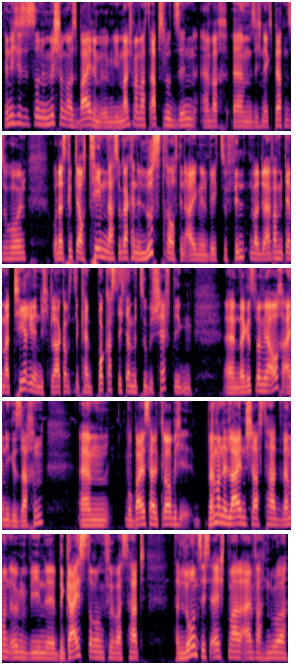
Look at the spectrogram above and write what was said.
finde ich, ist es so eine Mischung aus beidem irgendwie. Manchmal macht es absolut Sinn, einfach ähm, sich einen Experten zu holen. Oder es gibt ja auch Themen, da hast du gar keine Lust drauf, den eigenen Weg zu finden, weil du einfach mit der Materie nicht klarkommst und keinen Bock hast, dich damit zu beschäftigen. Ähm, da gibt es bei mir auch einige Sachen. Ähm, wobei es halt, glaube ich, wenn man eine Leidenschaft hat, wenn man irgendwie eine Begeisterung für was hat, dann lohnt es sich echt mal einfach nur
